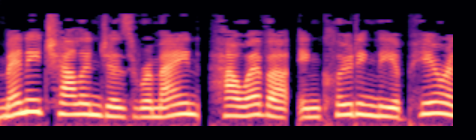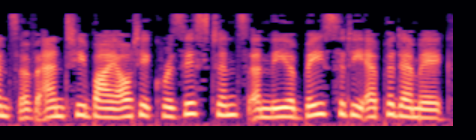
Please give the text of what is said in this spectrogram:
Many challenges remain, however, including the appearance of antibiotic resistance and the obesity epidemic.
